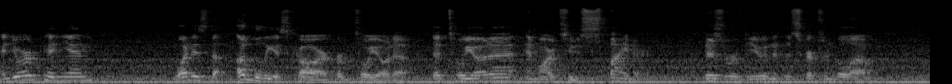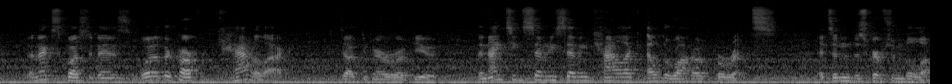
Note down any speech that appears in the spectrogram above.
in your opinion, What is the ugliest car from Toyota? The Toyota MR2 Spyder. There's a review in the description below. The next question is, what other car from Cadillac Doug DeMuro review? The 1977 Cadillac Eldorado Biarritz. It's in the description below.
